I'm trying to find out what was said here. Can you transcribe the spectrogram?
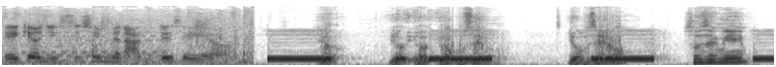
애견 있으시면 안 되세요. 여, 여, 여, 여보세요? 여보세요? 선생님?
